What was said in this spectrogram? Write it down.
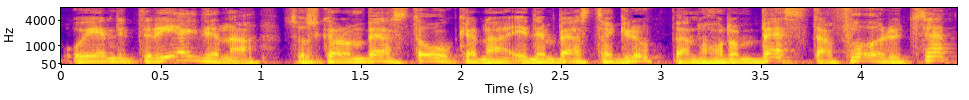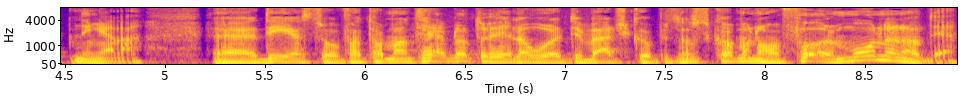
Och enligt reglerna så ska de bästa åkarna i den bästa gruppen ha de bästa förutsättningarna. Eh, Det är så, för att har man tävlat då hela året i världscupen så ska man ha förmånen av det.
